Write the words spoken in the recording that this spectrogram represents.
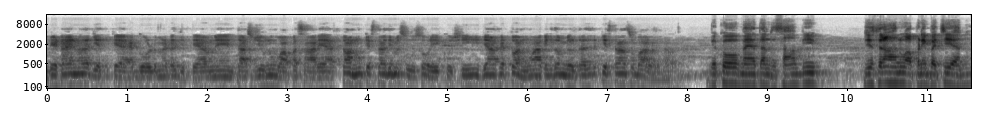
ਬੇਟਾ ਇਹਨਾਂ ਦਾ ਜਿੱਤ ਕੇ ਆਇਆ 골ਡ ਮੈਡਲ ਜਿੱਤਿਆ ਉਹਨੇ 10 ਜੂਨ ਨੂੰ ਵਾਪਸ ਆ ਰਿਹਾ। ਤੁਹਾਨੂੰ ਕਿਸ ਤਰ੍ਹਾਂ ਦੀ ਮਹਿਸੂਸ ਹੋ ਰਹੀ ਖੁਸ਼ੀ ਜਾਂ ਫਿਰ ਤੁਹਾਨੂੰ ਆ ਕੇ ਜਦੋਂ ਮਿਲਦਾ ਸੀ ਤਾਂ ਕਿਸ ਤਰ੍ਹਾਂ ਸੁਭਾਅ ਲੱਗਦਾ ਵੇਖੋ ਮੈਂ ਤੁਹਾਨੂੰ ਦੱਸਾਂ ਵੀ ਜਿਸ ਤਰ੍ਹਾਂ ਸਾਨੂੰ ਆਪਣੇ ਬੱਚੇ ਆ ਨਾ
